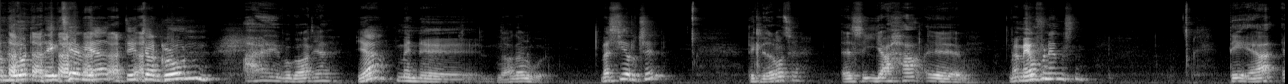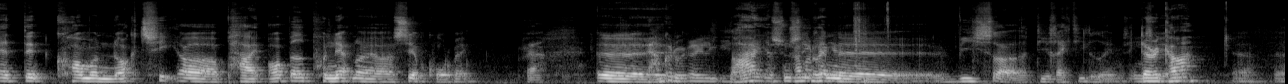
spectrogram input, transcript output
on wood. Er det ikke der, vi er? Det er John Gruden. Ej, hvor godt, ja. Ja, men øh, Knock on wood. hvad siger du til? Det glæder mig til. Altså, jeg har... Øh, Hvad er mavefornemmelsen? det er, at den kommer nok til at pege opad på nær, når jeg ser på quarterbacken. Ja. Øh, Ham kan du ikke rigtig lide. Nej, jeg synes Ham ikke, han øh, viser de rigtige ledere. Derek Carr. Ja, ja.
